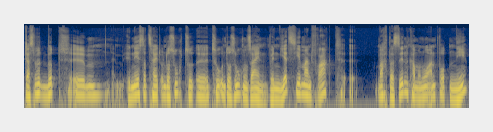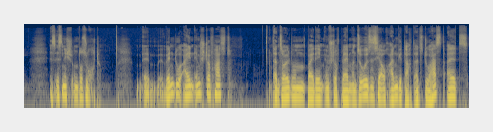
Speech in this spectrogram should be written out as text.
das wird, wird ähm, in nächster Zeit untersucht zu, äh, zu, untersuchen sein. Wenn jetzt jemand fragt, äh, macht das Sinn, kann man nur antworten, nee, es ist nicht untersucht. Äh, wenn du einen Impfstoff hast, dann sollte man bei dem Impfstoff bleiben. Und so ist es ja auch angedacht. Also du hast als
